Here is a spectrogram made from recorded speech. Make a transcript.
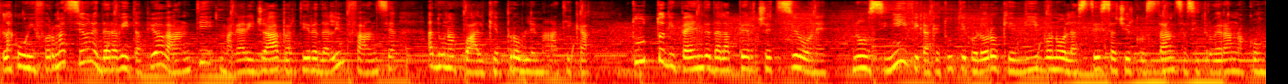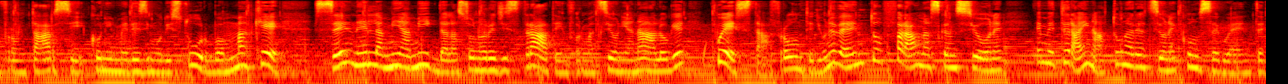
la cui informazione darà vita più avanti, magari già a partire dall'infanzia, ad una qualche problematica. Tutto dipende dalla percezione, non significa che tutti coloro che vivono la stessa circostanza si troveranno a confrontarsi con il medesimo disturbo, ma che se nella mia amigdala sono registrate informazioni analoghe, questa, a fronte di un evento, farà una scansione e metterà in atto una reazione conseguente.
